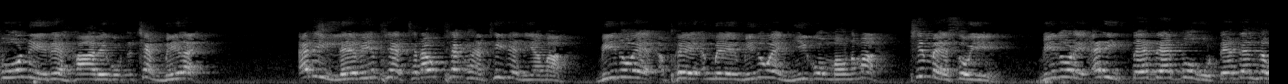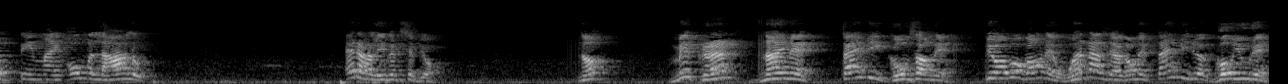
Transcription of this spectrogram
ပိုးနေတဲ့ဟာတွေကိုတစ်ချက်မေးလိုက်အဲ့ဒီလေဘင်းဖြတ်ခြေထောက်ဖြတ်ခံထိတဲ့နေရာမှာမင်းတို့ရဲ့အဖေအမေမင်းတို့ရဲ့ညီကိုမောင်နှမဖြစ်မယ်ဆိုရင်မင်းတို့တွေအဲ့ဒီတဲတဲပို့ကိုတဲတဲလှုပ်တင်နိုင်အောင်မလားလို့အဲ့ဒါလေးပဲတစ်ချက်ပြောနော် မစ်ဂရန်နိုင်မဲ့တိုင်းပြည်ဂုံဆောင်တဲ့ပျော်ဖို့ကောင်းတဲ့ဝမ်းသာစရာကောင်းတဲ့တိုင်းပြည်တွေဂုံယူတယ်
